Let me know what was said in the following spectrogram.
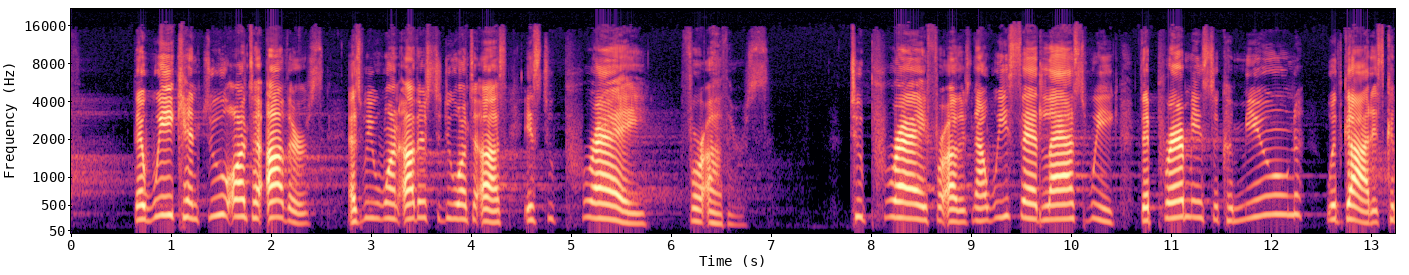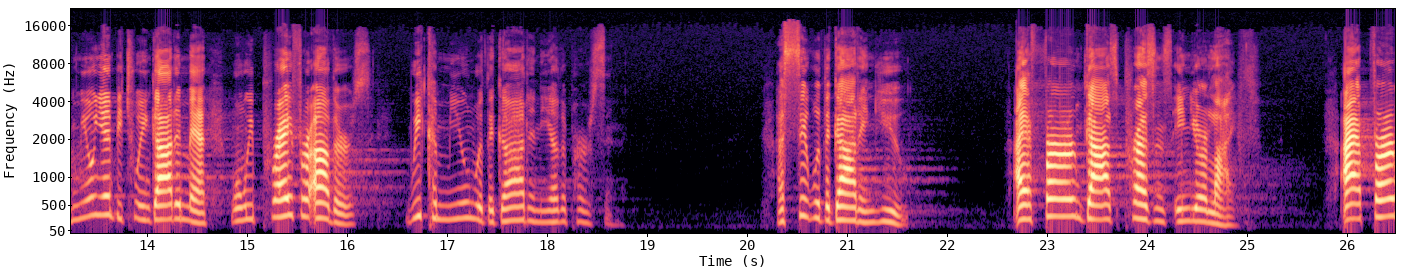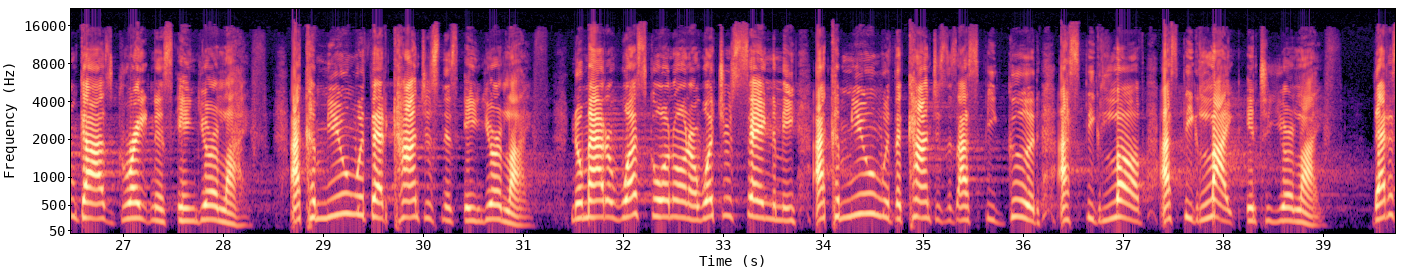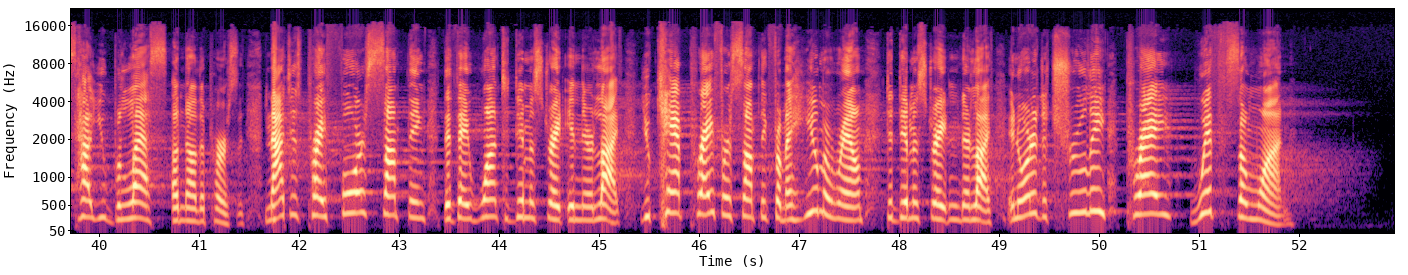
that we can do unto others as we want others to do unto us, is to pray for others. To pray for others. Now, we said last week that prayer means to commune with God, it's communion between God and man. When we pray for others, we commune with the God in the other person. I sit with the God in you. I affirm God's presence in your life. I affirm God's greatness in your life. I commune with that consciousness in your life. No matter what's going on or what you're saying to me, I commune with the consciousness. I speak good. I speak love. I speak light into your life. That is how you bless another person. Not just pray for something that they want to demonstrate in their life. You can't pray for something from a human realm to demonstrate in their life. In order to truly pray with someone,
